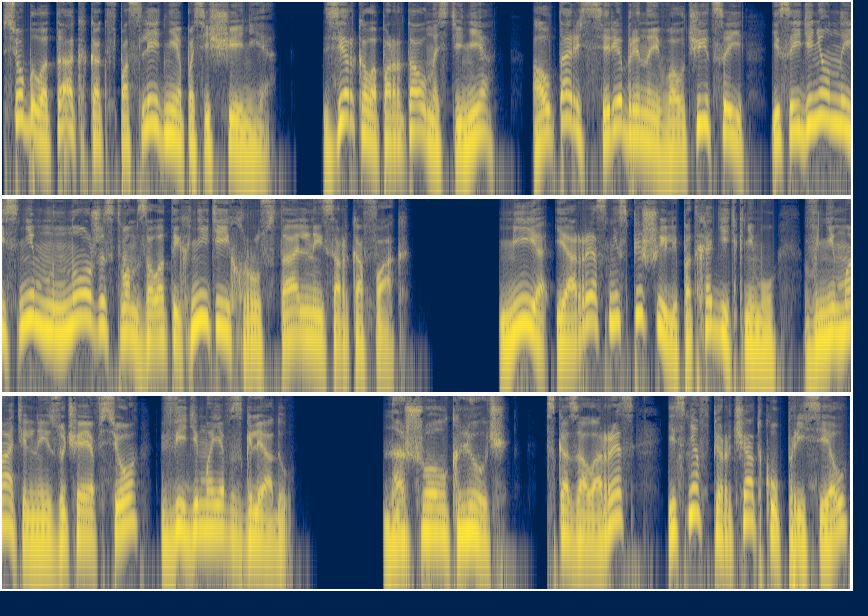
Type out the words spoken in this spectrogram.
Все было так, как в последнее посещение. Зеркало-портал на стене, алтарь с серебряной волчицей, и соединенный с ним множеством золотых нитей хрустальный саркофаг. Мия и Арес не спешили подходить к нему, внимательно изучая все, видимое взгляду. «Нашел ключ», — сказал Арес и, сняв перчатку, присел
